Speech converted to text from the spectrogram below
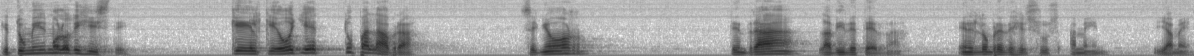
que tú mismo lo dijiste, que el que oye tu palabra, Señor, tendrá la vida eterna. En el nombre de Jesús, amén y amén.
